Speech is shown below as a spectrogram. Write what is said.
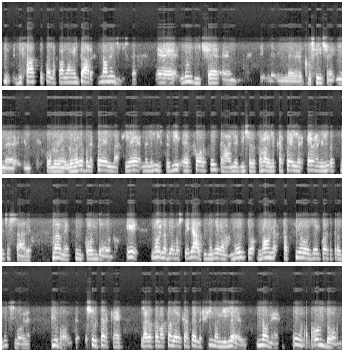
di fatto quella parlamentare non esiste. lui dice, ehm, il, il, come si dice, il, l'onorevole Pella che è nelle liste di Forza Italia, dice rottamare le cartelle è una misura necessaria, ma non è un condono. E noi l'abbiamo spiegato in maniera molto non faziosa in questa trasmissione più volte sul perché la rottamazione delle cartelle fino a 1000 euro non è un condono,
